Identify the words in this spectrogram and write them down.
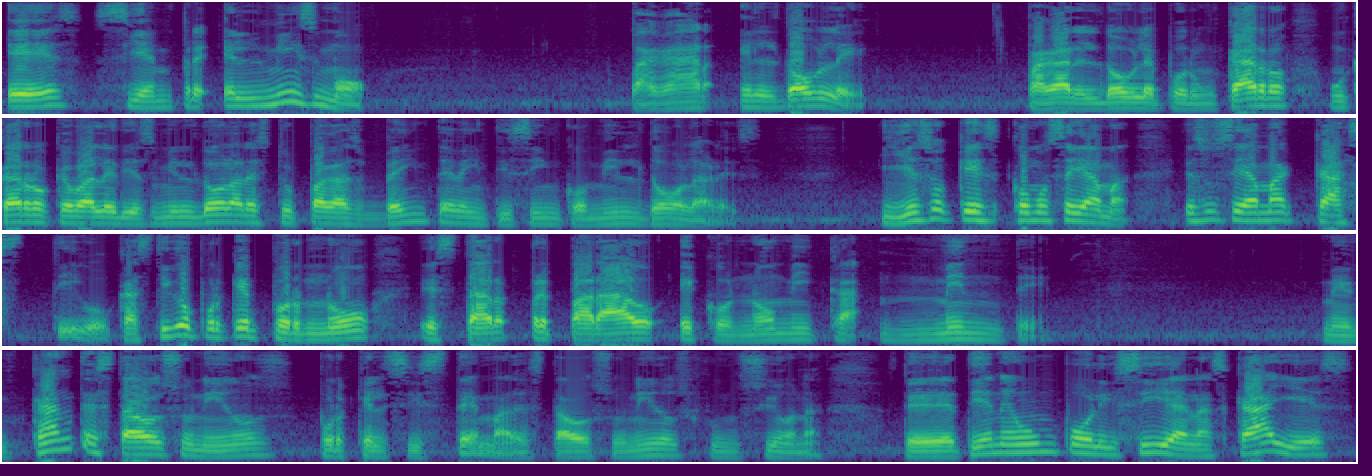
es siempre el mismo. Pagar el doble pagar el doble por un carro. Un carro que vale 10 mil dólares, tú pagas 20, 25 mil dólares. ¿Y eso qué es? ¿Cómo se llama? Eso se llama castigo. ¿Castigo por qué? Por no estar preparado económicamente. Me encanta Estados Unidos porque el sistema de Estados Unidos funciona. Te detiene un policía en las calles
